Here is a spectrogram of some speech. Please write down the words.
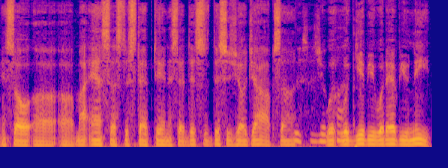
And so uh, uh, my ancestors stepped in and said, "This is this is your job, son. This is your we'll, we'll give you whatever you need.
